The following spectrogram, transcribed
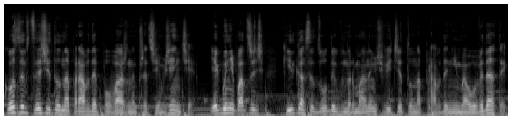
Kosy w CESie to naprawdę poważne przedsięwzięcie. Jakby nie patrzeć, kilkaset złotych w normalnym świecie to naprawdę niemały wydatek.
